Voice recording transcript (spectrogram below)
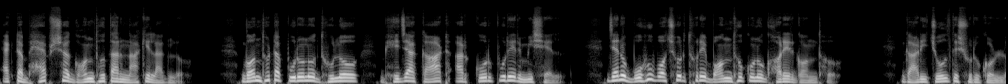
একটা ভ্যাবসা গন্ধ তার নাকে লাগল। গন্ধটা পুরনো ধুলো, ভেজা কাঠ আর কর্পূরের মিশেল, যেন বহু বছর ধরে বন্ধ কোনো ঘরের গন্ধ। গাড়ি চলতে শুরু করল।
